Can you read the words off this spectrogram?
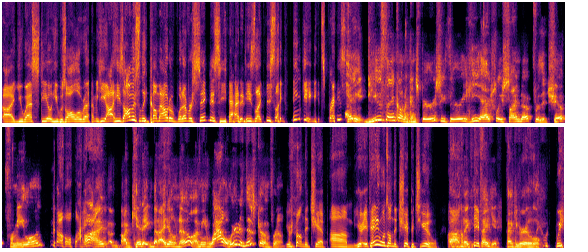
uh, U.S. Steel. He was all over. I mean, he uh, he's obviously come out of whatever sickness he had, and he's like he's like thinking. It's crazy. Hey, do you think on a conspiracy theory he actually signed up for the chip from Elon? No, I, am I'm, I'm kidding, but I don't know. I mean, wow, where did this come from? You're on the chip. Um, you're if anyone's on the chip, it's you. Oh, um, thank you, thank you, thank you very little. We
